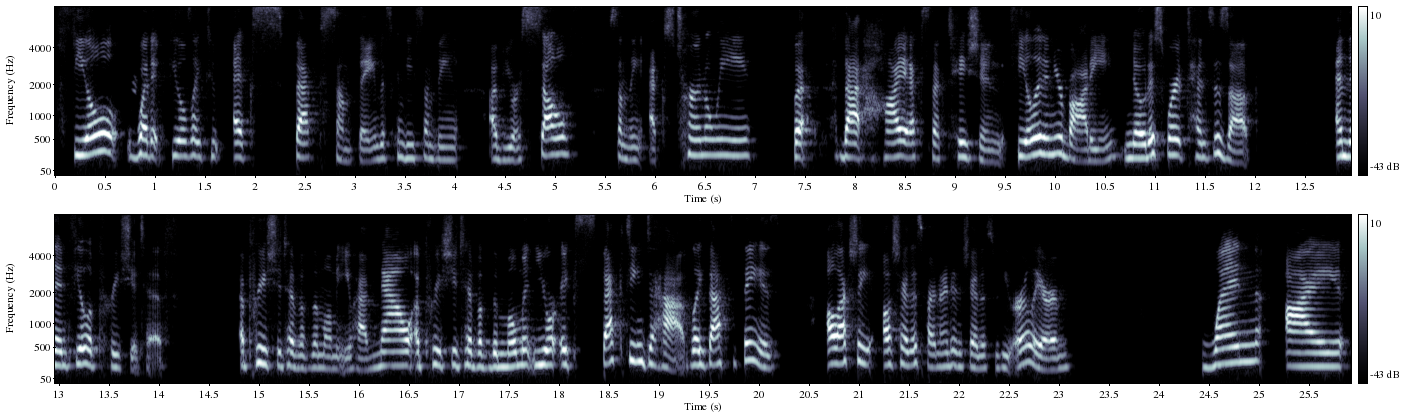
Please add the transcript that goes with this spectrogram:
feel what it feels like to expect something. This can be something of yourself, something externally, but that high expectation, feel it in your body, notice where it tenses up, and then feel appreciative. Appreciative of the moment you have now, appreciative of the moment you're expecting to have. Like that's the thing is, I'll actually I'll share this part, and I didn't share this with you earlier. When I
